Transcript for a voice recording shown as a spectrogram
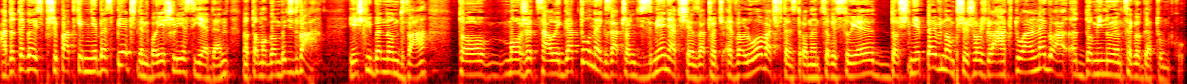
A do tego jest przypadkiem niebezpiecznym, bo jeśli jest jeden, no to mogą być dwa. Jeśli będą dwa, to może cały gatunek zacząć zmieniać się, zacząć ewoluować w tę stronę, co rysuje dość niepewną przyszłość dla aktualnego, dominującego gatunku.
